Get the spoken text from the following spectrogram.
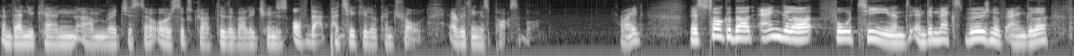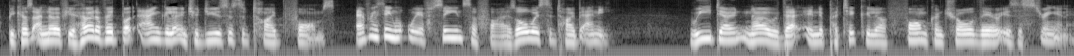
and then you can um, register or subscribe to the value changes of that particular control. Everything is possible right? Let's talk about Angular 14 and, and the next version of Angular, because I know if you heard of it, but Angular introduces the type forms. Everything what we have seen so far is always the type any. We don't know that in a particular form control there is a string in it.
